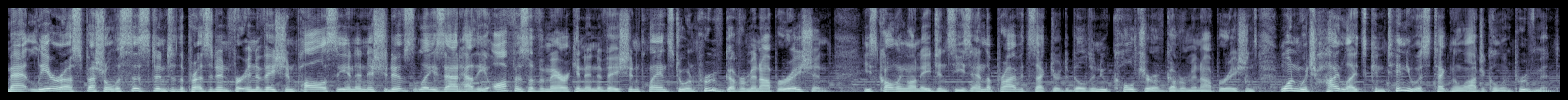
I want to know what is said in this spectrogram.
Matt Lira, Special Assistant to the President for Innovation Policy and Initiatives, lays out how the Office of American Innovation plans to improve government operation. He's calling on agencies and the private sector to build a new culture of government operations, one which highlights continuous technological improvement.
